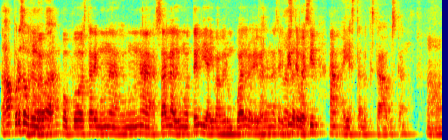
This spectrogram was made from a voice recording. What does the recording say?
Ajá, por eso. O, ajá. o puedo estar en una, en una sala de un hotel y ahí va a haber un cuadro y ahí va a haber una serpiente. Voy a serpiente. decir, ah, ahí está lo que estaba buscando. Ajá.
